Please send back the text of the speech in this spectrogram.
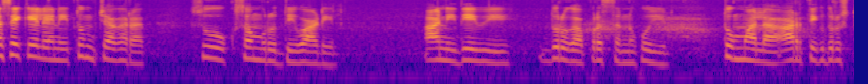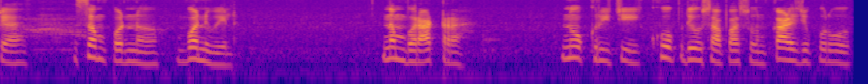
असे केल्याने तुमच्या घरात सुख समृद्धी वाढेल आणि देवी दुर्गा प्रसन्न होईल. तुम्हाला आर्थिकदृष्ट्या संपन्न बनवेल. नंबर अठरा. नोकरीची खूप दिवसापासून काळजीपूर्वक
